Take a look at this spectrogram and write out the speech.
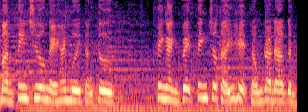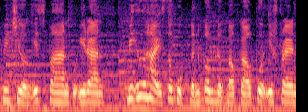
Bản tin trưa ngày 20 tháng 4 Hình ảnh vệ tinh cho thấy hệ thống radar gần phi trường Isfahan của Iran bị hư hại sau cuộc tấn công được báo cáo của Israel.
